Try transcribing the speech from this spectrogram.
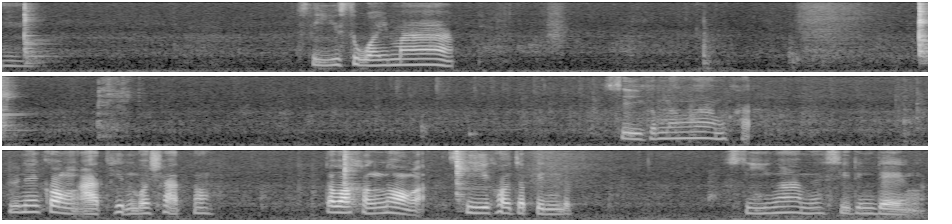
นี่สีสวยมากสีกำลังงามค่ะ อยู่ในกล่องอาจเห็นบ่ชัดเนาะ แต่ว่าข้างนอกอะสีเขาจะเป็นแบบสีงามนะสีแดงๆอะ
